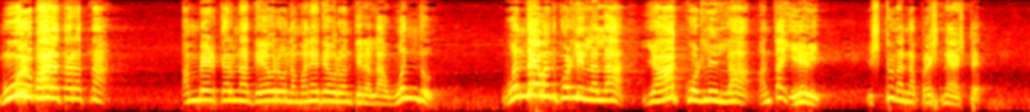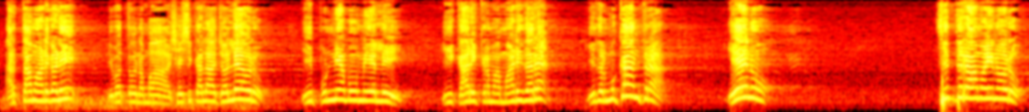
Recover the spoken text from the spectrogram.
ಮೂರು ಭಾರತ ರತ್ನ. ಅಂಬೇಡ್ಕರ್ನ ದೇವರು ನಮ್ಮ ಮನೆ ದೇವರು ಅಂತಿರಲ್ಲ, ಒಂದು. ಒಂದೇ ಒಂದು ಕೊಡ್ಲಿಲ್ಲಲ್ಲ, ಯಾಕೆ ಕೊಡ್ಲಿಲ್ಲ ಅಂತ ಹೇಳಿ. ಇಷ್ಟು ನನ್ನ ಪ್ರಶ್ನೆ ಅಷ್ಟೇ. ಅರ್ಥ ಮಾಡ್ಕೊಳ್ಳಿ. ಇವತ್ತು ನಮ್ಮ ಶಶಿಕಲಾ ಜೊಲ್ಲೆ ಅವರು ಈ ಪುಣ್ಯ ಭೂಮಿಯಲ್ಲಿ ಈ ಕಾರ್ಯಕ್ರಮ ಮಾಡಿದ್ದಾರೆ. ಇದರ ಮುಖಾಂತರ ಏನು ಸಿದ್ದರಾಮಯ್ಯನವರು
